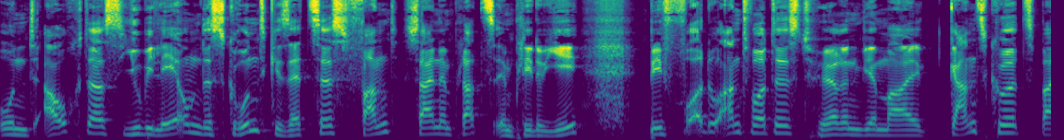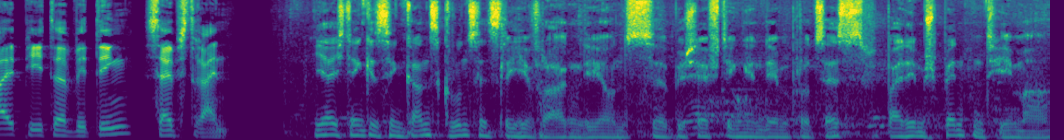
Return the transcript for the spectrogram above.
Und auch das Jubiläum des Grundgesetzes fand seinen Platz im Plädoyer. Bevor du antwortest, hören wir mal ganz kurz bei Peter Witting selbst rein. Ja, ich denke, es sind ganz grundsätzliche Fragen, die uns äh, beschäftigen in dem Prozess bei dem Spendenthema.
